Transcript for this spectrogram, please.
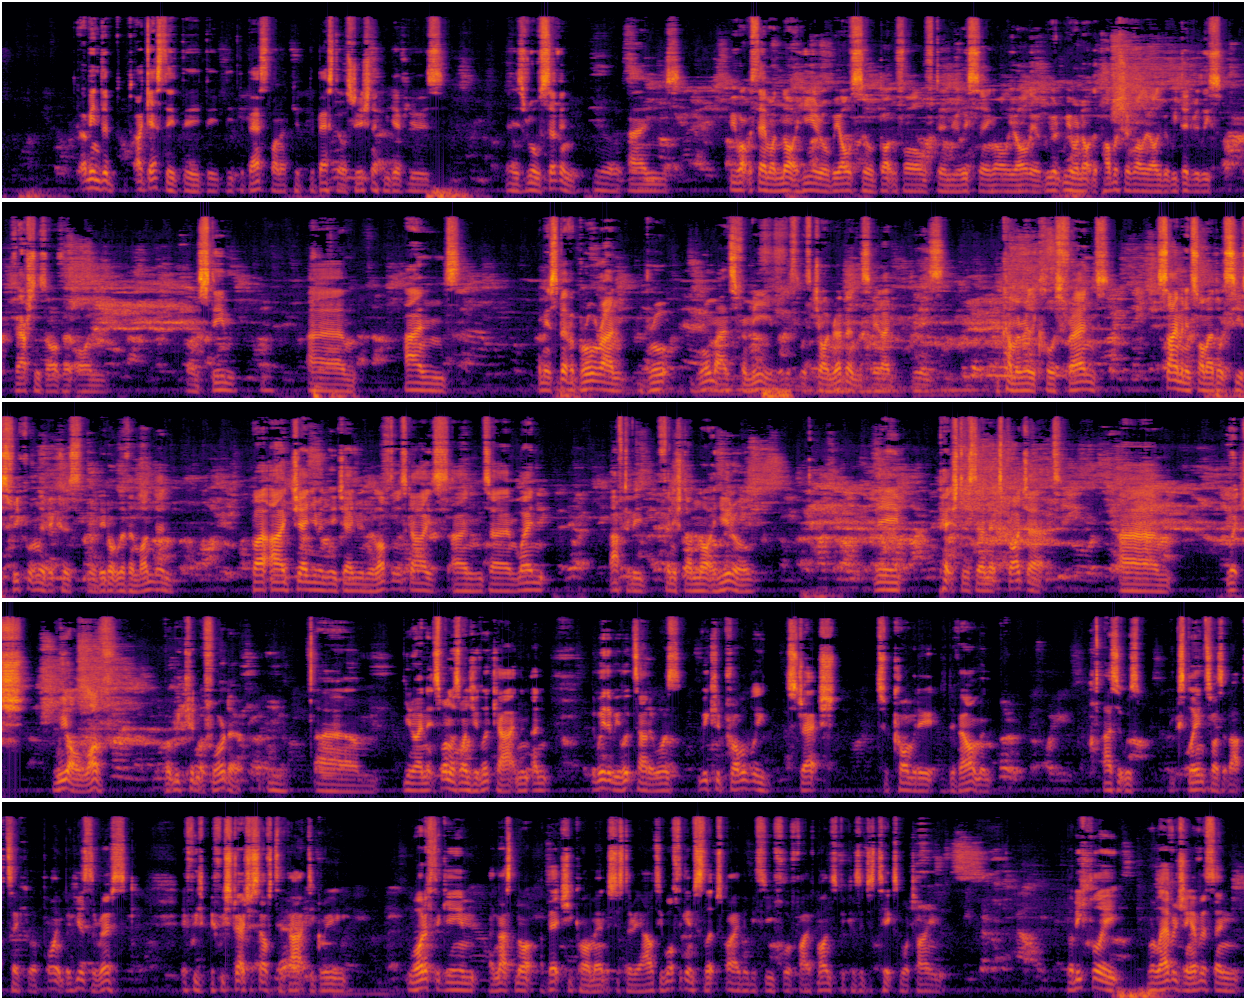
I mean, the I guess the the, the, the best one I could the best illustration I can give you is is Roll7, you know, and we worked with them on Not a Hero. We also got involved in releasing OlliOlli. We were, we were not the publisher of OlliOlli, but we did release versions of it on on Steam. Um, and I mean, it's a bit of a bro ran bro romance for me with, with John Ribbins. I mean, I, you know, he's become a really close friend. Simon and Tom, I don't see as frequently because you know, they don't live in London. But I genuinely, genuinely love those guys. And um, when after we finished on Not a Hero, they pitched us their next project, um, which we all love, but we couldn't afford it. Um, you know, and it's one of those ones you look at, and, and the way that we looked at it was we could probably stretch to accommodate the development as it was explained to us at that particular point. But here's the risk: if we if we stretch ourselves to that degree, what if the game, and that's not a bitchy comment, it's just a reality. What if the game slips by maybe three, four, five months because it just takes more time? But equally, we're leveraging everything,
